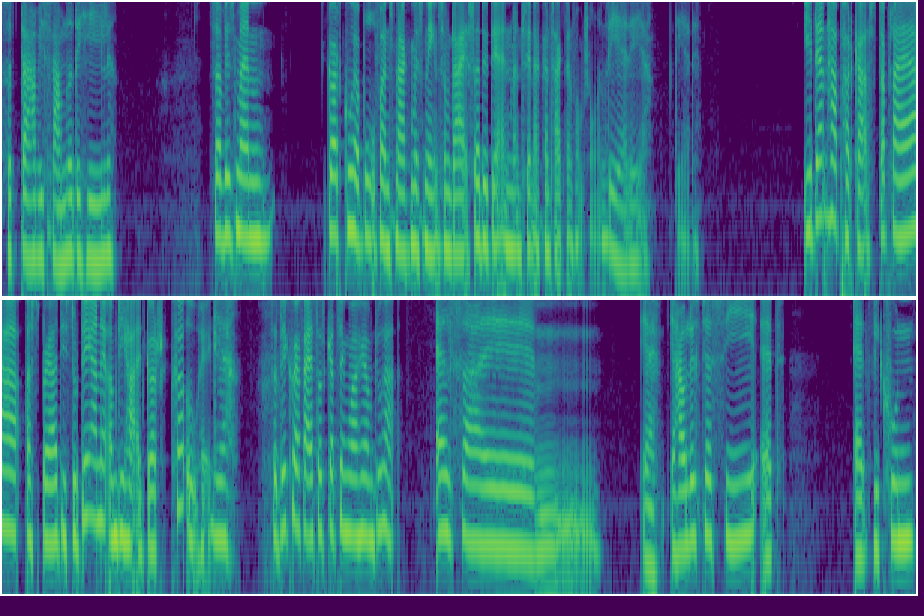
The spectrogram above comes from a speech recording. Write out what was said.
Så der har vi samlet det hele. Så hvis man godt kunne have brug for en snak med sådan en som dig, så er det der, man finder kontaktinformationerne? Det er det, ja. Det er det. I den her podcast, der plejer jeg at spørge de studerende, om de har et godt KU-hack. Ja. Så det kunne jeg faktisk også godt tænke mig at høre, om du har. Altså, øh, ja, jeg har jo lyst til at sige, at, at vi kun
